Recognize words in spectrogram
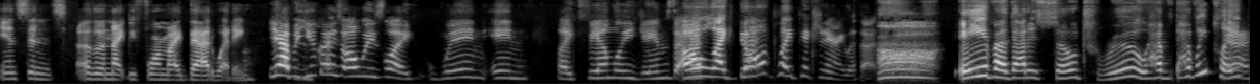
instance of the night before my bad wedding. Yeah, but mm. you guys always like when in like family games. That Oh, like don't play Pictionary with us. Oh, Ava, that is so true. Have have we played Yeah.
